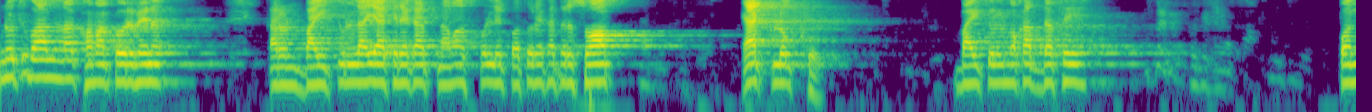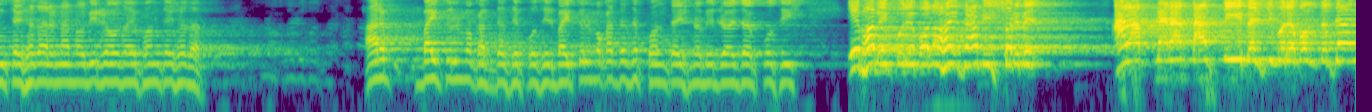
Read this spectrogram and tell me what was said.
নতুবা আল্লাহ ক্ষমা করবে না কারণ বাইতুল্লাহ এক রেখাত নামাজ পড়লে কত রেখাতের সব? এক লক্ষ। বাইতুল মকাদ্দাসে। পঞ্চাশ হাজার না নবীর রোজায় পঞ্চাশ হাজার? আর বাইতুল মকাদ্দাসে পঁচিশ, বাইতুল মকাদ্দাসে পঞ্চাশ, নবীর রোজায় পঁচিশ। এভাবে করে বলা হয় জাদিস শরীফে। আর আপনারা তার চেয়ে বেশি করে বলতে চান,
